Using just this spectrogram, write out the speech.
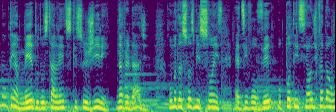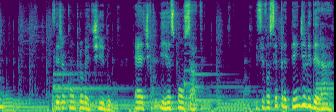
Não tenha medo dos talentos que surgirem. Na verdade, uma das suas missões é desenvolver o potencial de cada um. Seja comprometido, ético e responsável. E se você pretende liderar,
